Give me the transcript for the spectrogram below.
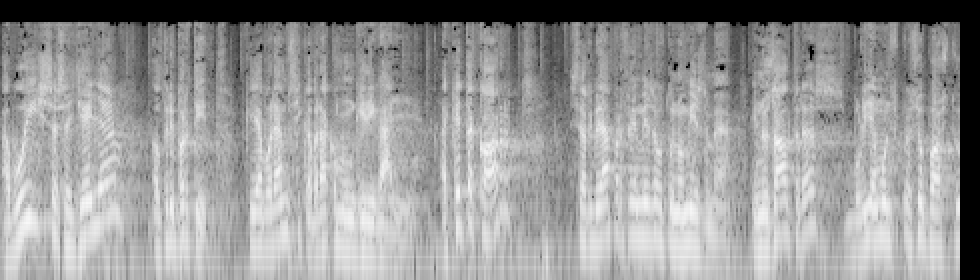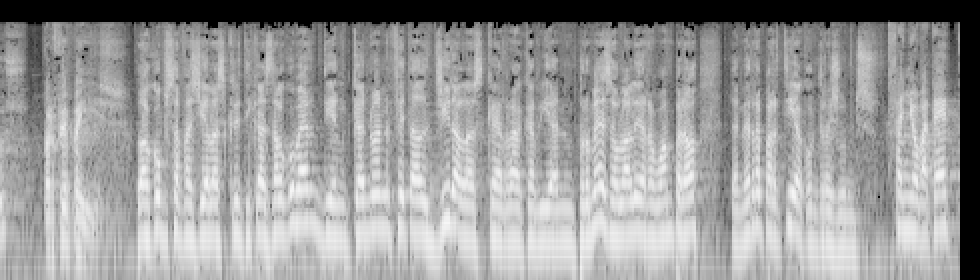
Avui se segella el tripartit, que ja veurem si acabarà com un guirigall. Aquest acord servirà per fer més autonomisme i nosaltres volíem uns pressupostos per fer país. La CUP s'afegia a les crítiques del govern dient que no han fet el gir a l'esquerra que havien promès. Eulàlia Reguant, però, també repartia contra Junts. Senyor Batet,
